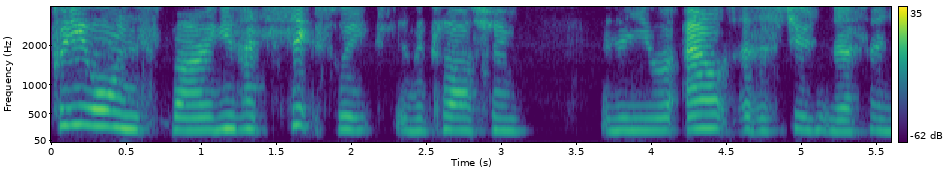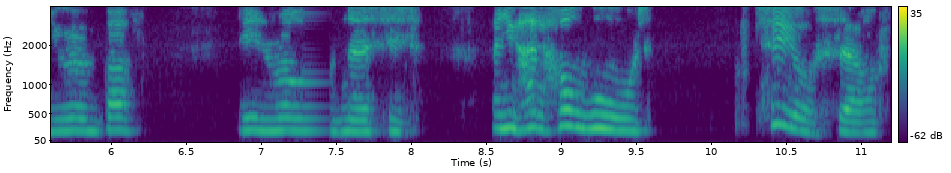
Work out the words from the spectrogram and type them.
pretty awe inspiring. You had six weeks in the classroom and then you were out as a student nurse and you were above the enrolled nurses and you had a whole ward to yourself.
